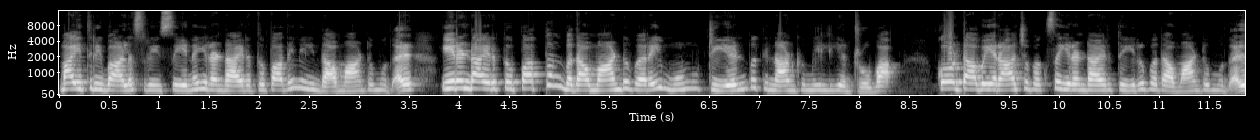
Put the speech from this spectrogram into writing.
மைத்ரிபால ஸ்ரீசேன இரண்டாயிரத்து பதினைந்தாம் ஆண்டு முதல் இரண்டாயிரத்து பத்தொன்பதாம் ஆண்டு வரை முன்னூற்றி எண்பத்தி நான்கு மில்லியன் ரூபாய் கோட்டாபய ராஜபக்ச இரண்டாயிரத்து இருபதாம் ஆண்டு முதல்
